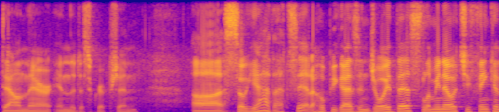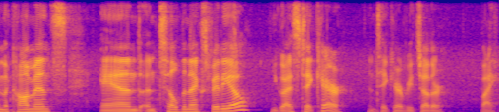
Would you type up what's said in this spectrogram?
down there in the description. Uh, so yeah, that's it. I hope you guys enjoyed this. Let me know what you think in the comments. And until the next video, you guys take care and take care of each other. Bye.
